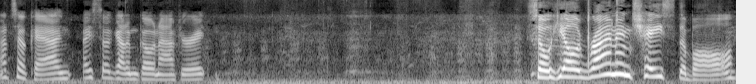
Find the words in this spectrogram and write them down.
That's okay. I, I still got him going after it. So he'll run and chase the ball.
